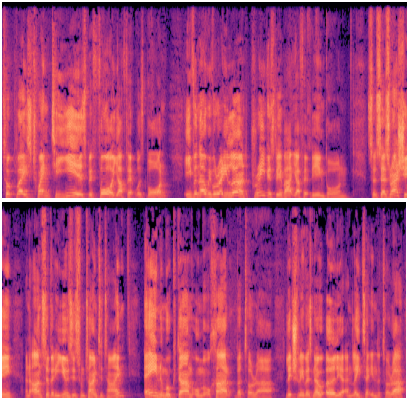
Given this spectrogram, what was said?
took place 20 years before Yafet was born, even though we've already learned previously about Yafet being born. So says Rashi, an answer that he uses from time to time Ein mukdam umu'char b'Torah. Literally, there's no earlier and later in the Torah.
